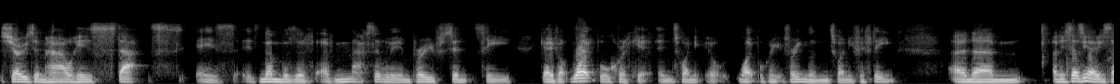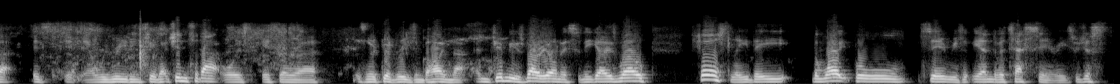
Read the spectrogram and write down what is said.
shows him how his stats, his his numbers have, have massively improved since he gave up white ball cricket in twenty white ball cricket for England in twenty fifteen, and um, and he says, you know, is that is are we reading too much into that, or is is there a is there a good reason behind that? And Jimmy was very honest, and he goes, well, firstly, the the white ball series at the end of a test series was just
